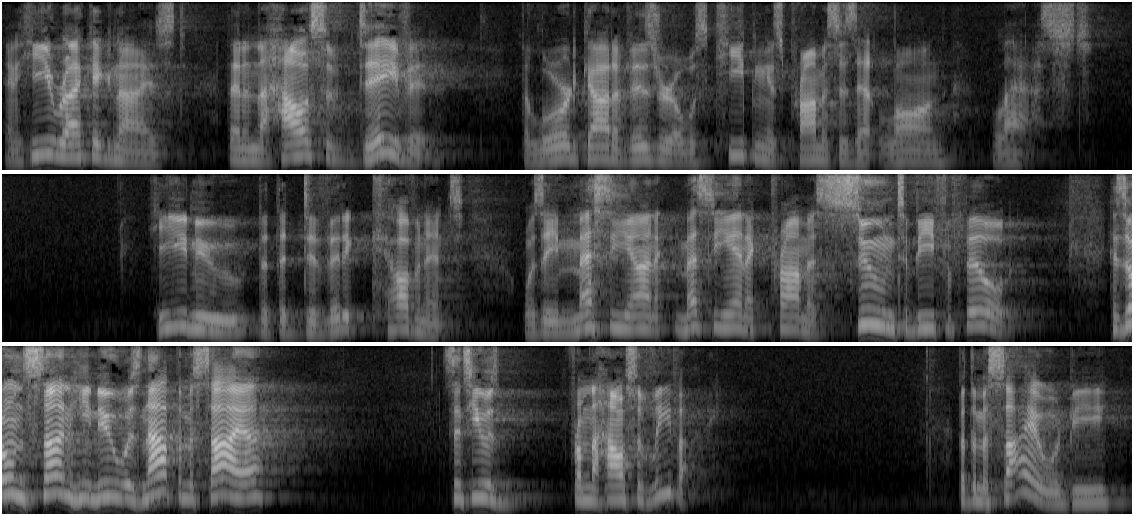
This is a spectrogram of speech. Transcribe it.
and he recognized that in the house of David, the Lord God of Israel was keeping his promises at long last. He knew that the Davidic covenant was a messianic, messianic promise soon to be fulfilled. His own son, he knew, was not the Messiah, since he was from the house of Levi. But the Messiah would be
